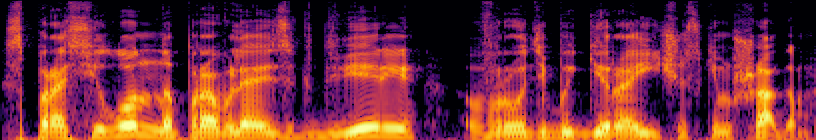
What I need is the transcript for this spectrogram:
спросил он, направляясь к двери вроде бы героическим шагом.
